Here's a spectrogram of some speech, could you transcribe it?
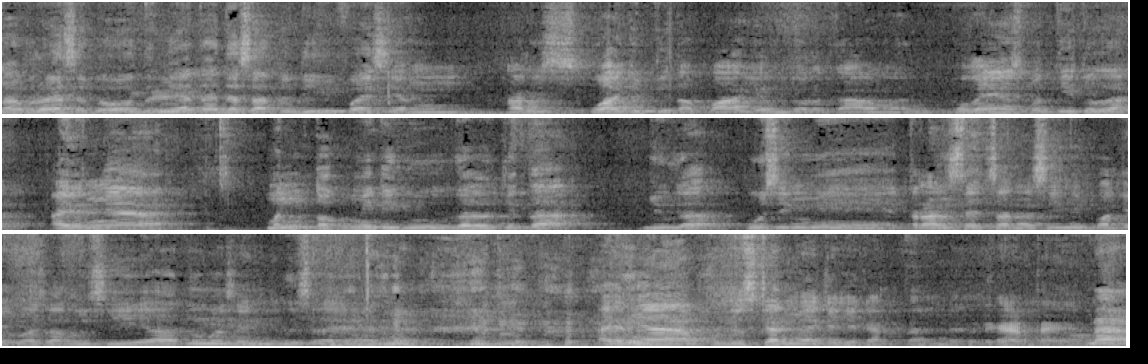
Nah berasap oh ternyata ada satu device yang harus wajib kita pakai untuk rekaman. Pokoknya seperti itulah. Akhirnya mentok nih di Google kita juga pusing nih translate sana sini pakai bahasa Rusia atau bahasa Inggris akhirnya. Akhirnya putuskan nih ke Jakarta. Jakarta ya. Nah,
